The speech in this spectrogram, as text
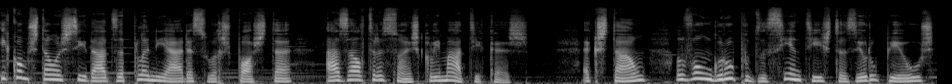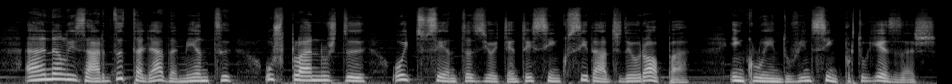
E como estão as cidades a planear a sua resposta às alterações climáticas? A questão levou um grupo de cientistas europeus a analisar detalhadamente os planos de 885 cidades da Europa, incluindo 25 portuguesas,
